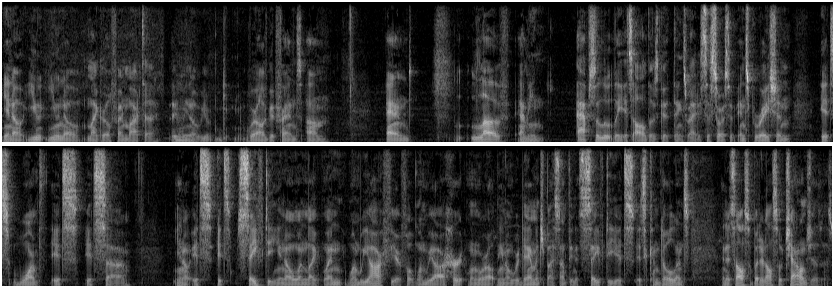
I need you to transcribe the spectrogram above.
you know, you you know my girlfriend Marta. You know, we we're all good friends. Um, and love. I mean, absolutely, it's all those good things, right? It's a source of inspiration. It's warmth. It's it's uh, you know, it's it's safety. You know, when like when when we are fearful, when we are hurt, when we're all you know we're damaged by something. It's safety. It's it's condolence, and it's also but it also challenges us.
